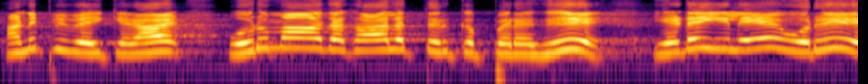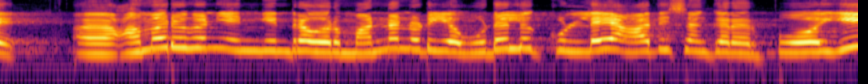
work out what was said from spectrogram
அனுப்பி வைக்கிறாள். ஒரு மாத காலத்திற்கு பிறகு இடையிலே ஒரு அமருகன் என்கின்ற ஒரு மன்னனுடைய உடலுக்குள்ளே ஆதிசங்கரர் போய்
